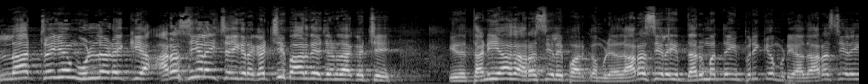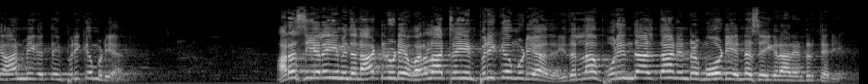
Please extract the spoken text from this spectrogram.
எல்லாற்றையும் உள்ளடக்கிய அரசியலை செய்கிற கட்சி பாரதிய ஜனதா கட்சி. இது தனியாக அரசியலை பார்க்க முடியாது. அரசியலையும் தர்மத்தையும் பிரிக்க முடியாது. அரசியலையும் ஆன்மீகத்தையும் பிரிக்க முடியாது. அரசியலையும் இந்த நாட்டினுடைய வரலாற்றையும் பிரிக்க முடியாது. இதெல்லாம் புரிந்தால்தான் என்று மோடி என்ன செய்கிறார் என்று தெரியும்.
